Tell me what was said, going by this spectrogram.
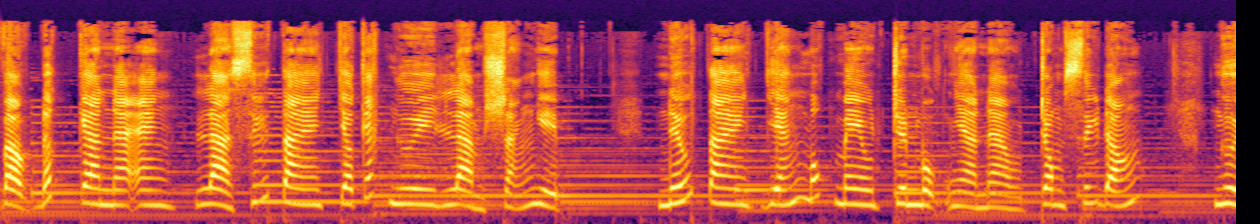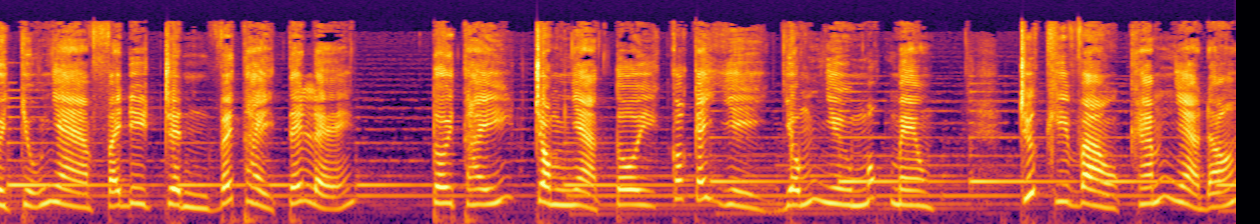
vào đất Canaan là xứ ta cho các ngươi làm sản nghiệp. Nếu ta dán mốc meo trên một nhà nào trong xứ đó, người chủ nhà phải đi trình với thầy tế lễ. Tôi thấy trong nhà tôi có cái gì giống như mốc meo. Trước khi vào khám nhà đó,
